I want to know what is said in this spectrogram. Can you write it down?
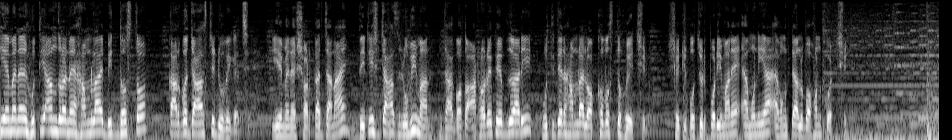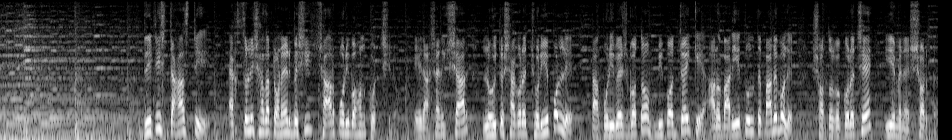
ইয়েমেনের হুতি আন্দোলনে হামলায় বিধ্বস্ত কার্গো জাহাজটি ডুবে গেছে। ইয়েমেনের সরকার জানায়, ব্রিটিশ জাহাজ রুবিমান, যা গত আঠারোই ফেব্রুয়ারি হুতিদের হামলায় লক্ষ্যবস্তু হয়েছিল, সেটি প্রচুর পরিমাণে অ্যামোনিয়া এবং তেল বহন করছিল। ব্রিটিশ জাহাজটি একচল্লিশ হাজার টনের বেশি সার পরিবহন করছিল। এই রাসায়নিক সার লোহিত সাগরে ছড়িয়ে পড়লে তা পরিবেশগত বিপর্যয়কে আরও বাড়িয়ে তুলতে পারে বলে সতর্ক করেছে ইয়েমেনের সরকার।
